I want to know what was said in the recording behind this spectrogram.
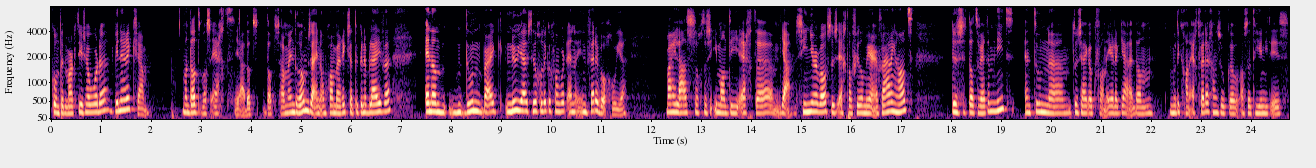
content marketeer zou worden binnen Riksha. Want dat was echt, ja, dat, dat zou mijn droom zijn om gewoon bij Riksha te kunnen blijven. En dan doen waar ik nu juist heel gelukkig van word en in verder wil groeien. Maar helaas zochten ze iemand die echt uh, ja, senior was, dus echt al veel meer ervaring had. Dus dat werd hem niet. En toen, uh, toen zei ik ook van eerlijk, ja, dan moet ik gewoon echt verder gaan zoeken als dat hier niet is.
